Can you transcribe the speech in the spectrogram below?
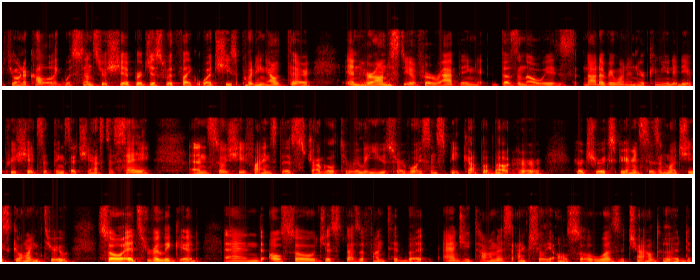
if you want to call it like with censorship or just with like what she's putting out there in her honesty of her rapping doesn't always not everyone in her community appreciates the things that she has to say. And so she finds this struggle to really use her voice and speak up about her her true experiences and what she's going through. So it's really good. And also just as a fun tidbit Angie Thomas actually also was a childhood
